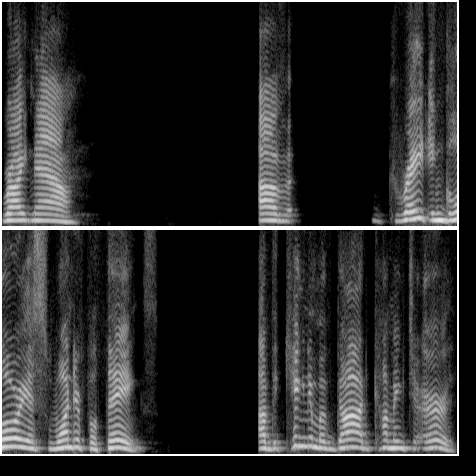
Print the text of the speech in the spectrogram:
right now of great and glorious, wonderful things, of the kingdom of God coming to earth.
